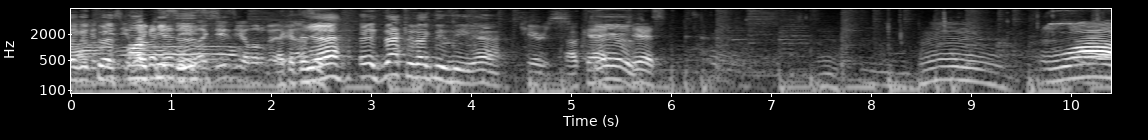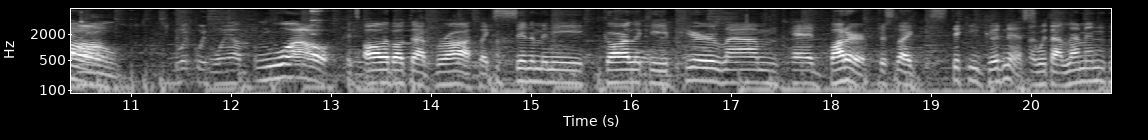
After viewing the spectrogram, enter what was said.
take it to a small Like a pieces. dizi. Like dizi a little bit. Like a yeah? dizi. Yeah, exactly like dizi. Yeah. Cheers. Okay. Cheers. Cheers. Mm. Wow. Liquid lamb. Wow. It's all about that broth, like cinnamony, garlicky, pure lamb head butter, just like sticky goodness with that lemon.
